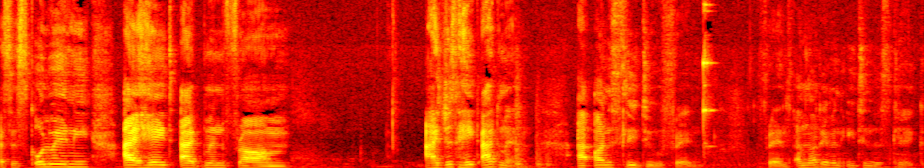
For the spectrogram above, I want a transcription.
As a skolweni, I hate admin from. I just hate admin. I honestly do, friend. Friends, I'm not even eating this cake.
